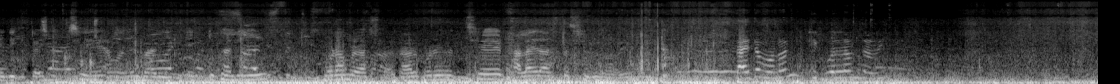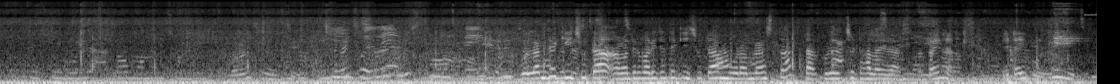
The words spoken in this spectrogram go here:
এদিকটাই হচ্ছে আমাদের বাড়ি একটুখানি মোরাম রাস্তা তারপরে হচ্ছে ঢালাই রাস্তা শুরু হবে। তাই তো মনন ঠিক বললাম তো আমি। বললাম যে কিছুটা আমাদের বাড়ি যেতে কিছুটা মোরাম রাস্তা তারপরে হচ্ছে ঢালাই রাস্তা তাই না? এটাই বললাম।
